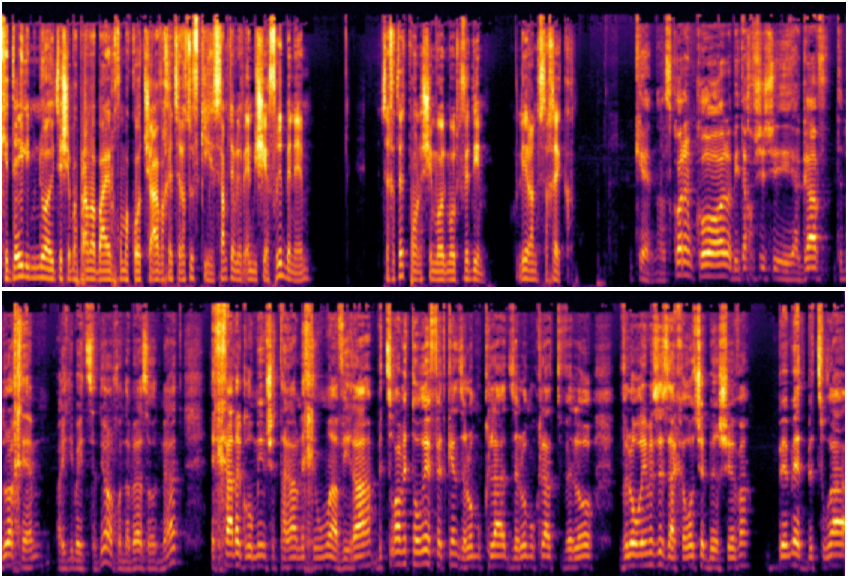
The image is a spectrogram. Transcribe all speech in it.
כדי למנוע את זה שבפעם הבאה ילכו מכות שעה וחצי רצוף, כי שמתם לב, אין מי שיפריד ביניהם, צריך לתת פה עונשים מאוד מאוד כבדים. לירן, שחק. כן, אז קודם כל, הבעיטה החופשית שלי, אגב, תדעו לכם, הייתי באיצטדיון, אנחנו נדבר על זה עוד מעט, אחד הגורמים שתרם לחימום האווירה בצורה מטורפת, כן, זה לא מוקלט, זה לא מוקלט ולא, ולא רואים את זה, זה הקרבות של באר שבע, באמת, בצורה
